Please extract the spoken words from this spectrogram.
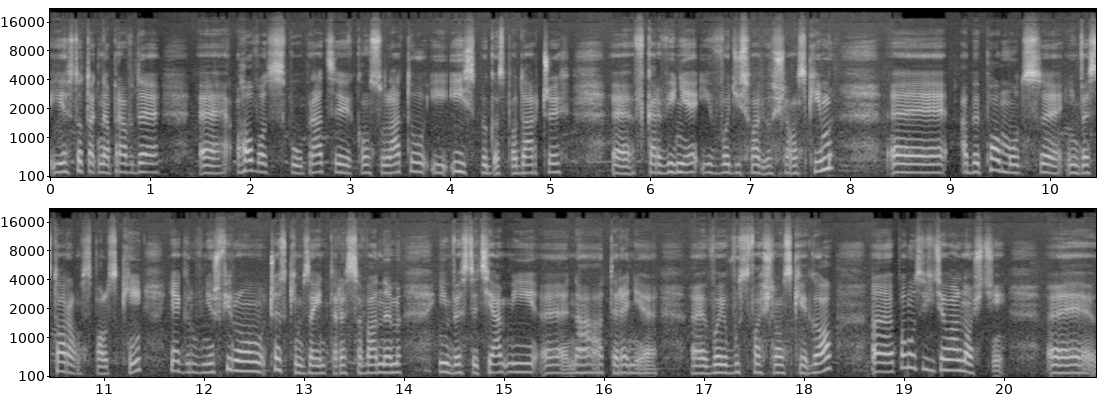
Jest to tak naprawdę owoc współpracy konsulatu i izb gospodarczych w Karwinie i w Wodzisławiu Śląskim, e, aby pomóc e, inwestorom z Polski, jak również firmom czeskim zainteresowanym inwestycjami e, na terenie e, województwa śląskiego, e, pomóc ich działalności. E,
